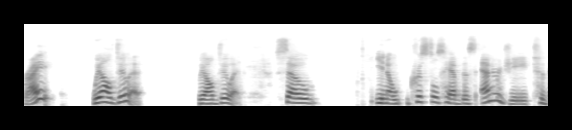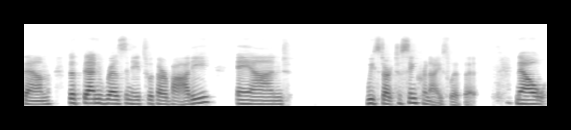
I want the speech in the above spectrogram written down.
right? We all do it. We all do it. So, you know, crystals have this energy to them that then resonates with our body and we start to synchronize with it. Now,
